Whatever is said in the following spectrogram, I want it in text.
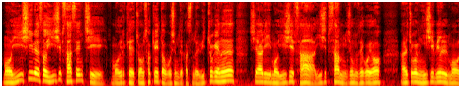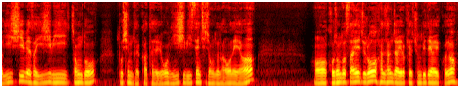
뭐 20에서 24cm 뭐 이렇게 좀 섞여 있다고 보시면 될 것 같습니다. 위쪽에는 CR이 뭐 24, 23 이 정도 되고요. 아래쪽은 21, 뭐 20에서 22 정도 보시면 될 것 같아요. 요건 22cm 정도 나오네요. 어, 그 정도 사이즈로 한 상자 이렇게 준비되어 있고요.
